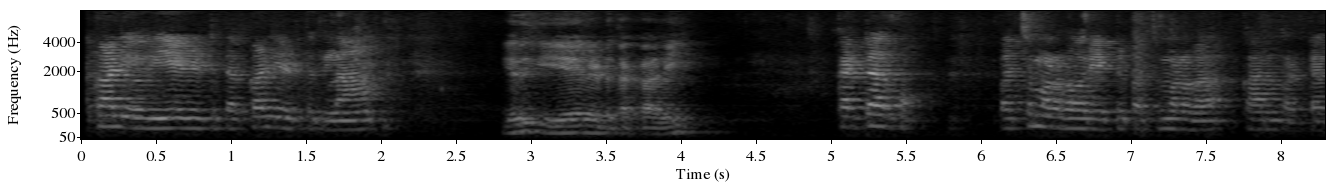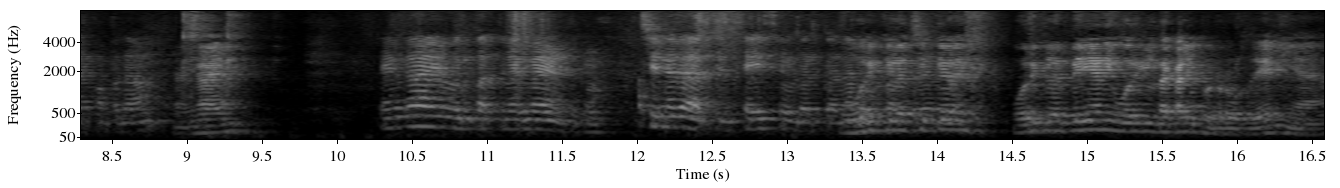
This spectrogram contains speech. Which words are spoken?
தக்காளி ஒரு ஏழு எட்டு தக்காளி எடுத்துக்கலாம். எதுக்கு ஏழு எட்டு தக்காளி? கரெக்டாக இருக்கும். பச்சை மிளகா ஒரு எட்டு பச்சை மிளகா காரம் கரெக்டாக இருக்கும் அப்போ தான் வெங்காயம்? வெங்காயம் ஒரு பத்து வெங்காயம் எடுத்துக்கலாம். சின்னதாக இருக்குது சைஸ் உள்ள இருக்காது ஒரு கிலோ சிக்கன் ஒரு கிலோ பிரியாணி ஒரு கிலோ தக்காளி போட்டுருவோம் நீங்கள்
